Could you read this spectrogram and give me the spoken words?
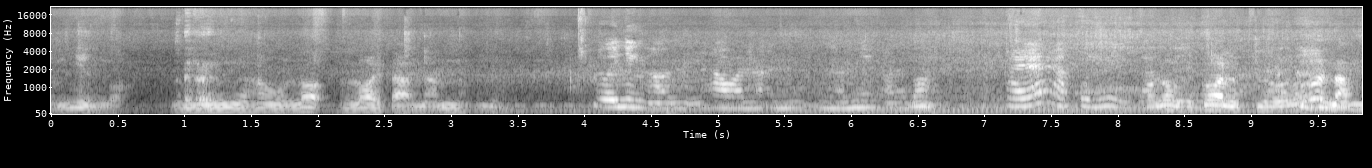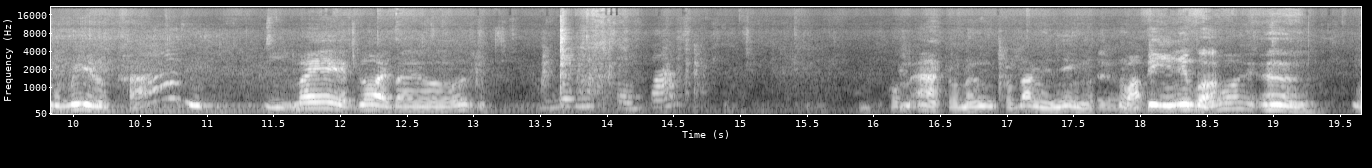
้ำยืนบ่ น้ำมือเฮาเลาะลอยตามน้ำเอ้ยยิงเอาเอาอันนั้นอันนั้นยิงเอาอะไรบ้างใครได้ค่ะคุณนี่พอลงตะก้อนเลยน้ำบ่มีหรอกครับอืมไม่ลอยไปเลยเป็นสมปั๊บผมอ่านตัวมันกำลังยิ่งๆตัวปีนี้บ่โอ้ยเอออื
